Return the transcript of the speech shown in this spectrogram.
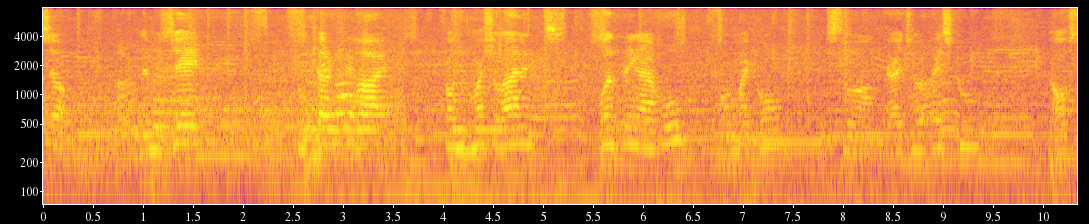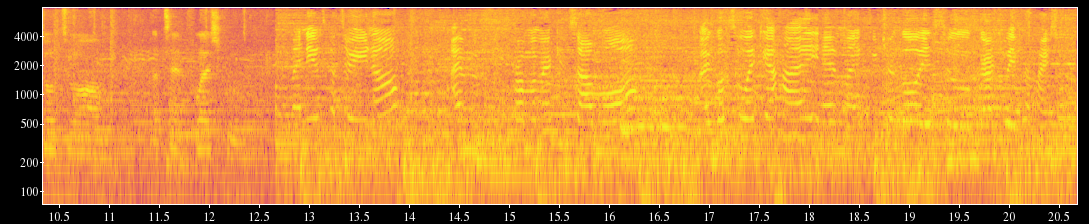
so, my name is Jay from California High, from the Marshall Islands. One thing I hope for my goal is to um, graduate high school and also to um, attend flight school. My name is Katerina. I'm from American Samoa. I go to Waiakea High and my future goal is to graduate from high school.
